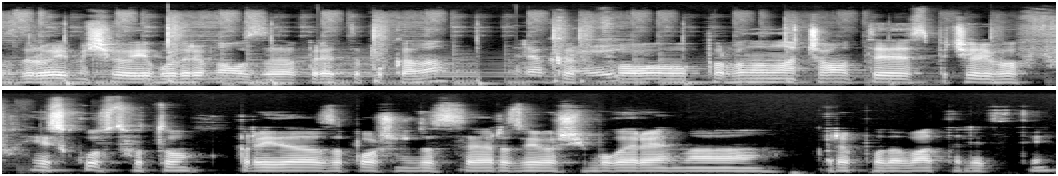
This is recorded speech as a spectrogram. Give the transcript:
Здравей, Мишел, и благодаря много за приятата покана. Здравей. Какво първоначално те спечели в изкуството, преди да започнеш да се развиваш и благодаря на преподавателите ти?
